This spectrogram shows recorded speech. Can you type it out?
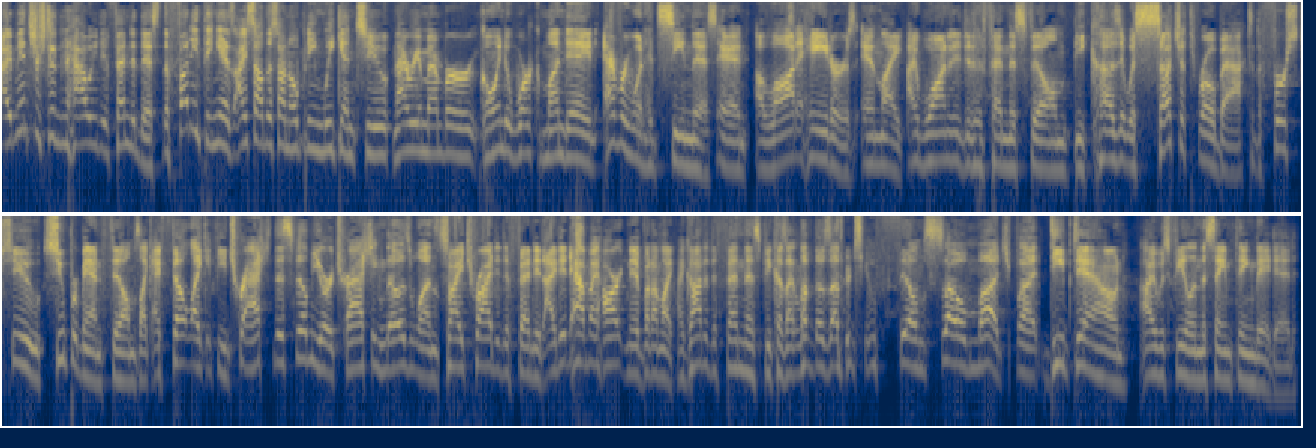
I'm interested in how he defended this. The funny thing is, I saw this on opening weekend too, and I remember going to work Monday and everyone had seen this and a lot of haters. And like, I wanted to defend this film because it was such a throwback to the first two Superman films. Like, I felt like if you trashed this film, you were trashing those ones. So I tried to defend it. I didn't have my heart in it, but I'm like, I gotta defend this because I love those other two films so much. But deep down, I was feeling the same thing they did.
